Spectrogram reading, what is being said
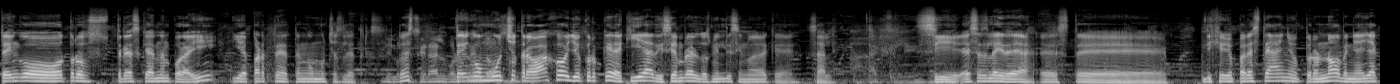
tengo otros tres que andan por ahí y aparte tengo muchas letras. Entonces, tengo mucho trabajo, yo creo que de aquí a diciembre del 2019 que sale. Ah, excelente. Sí, esa es la idea. Este, Dije yo para este año, pero no, venía ya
